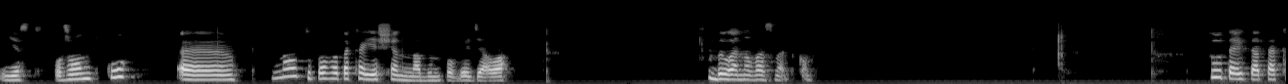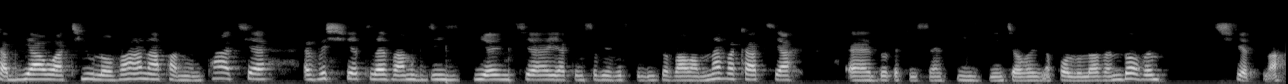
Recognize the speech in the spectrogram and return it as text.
jest w porządku. No, typowo taka jesienna bym powiedziała. Była nowa z metką. Tutaj ta taka biała, tiulowana, pamiętacie? Wyświetlę Wam gdzieś zdjęcie, jakim sobie wystylizowałam na wakacjach e, do takiej sesji zdjęciowej na polu lawendowym. Świetna.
